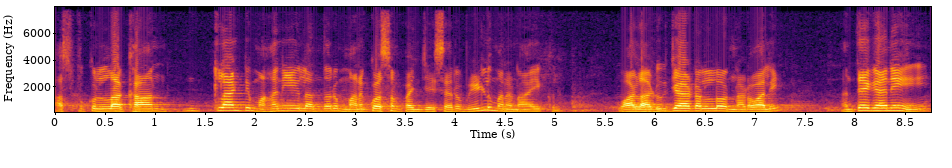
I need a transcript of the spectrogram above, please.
అస్ఫకుల్లా ఖాన్ ఇట్లాంటి మహనీయులందరూ మన కోసం పనిచేశారు. వీళ్ళు మన నాయకులు. వాళ్ళ అడుగుజాడల్లో నడవాలి. అంతేగాని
